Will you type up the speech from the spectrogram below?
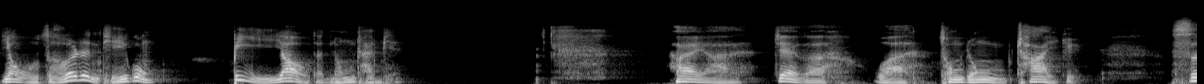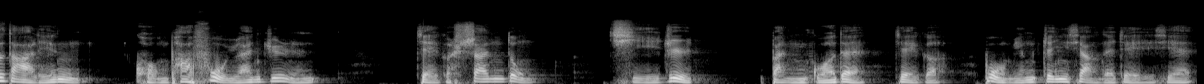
有责任提供必要的农产品。哎呀，这个我。从中插一句：斯大林恐怕复员军人这个煽动启智本国的这个不明真相的这些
